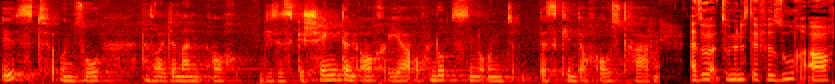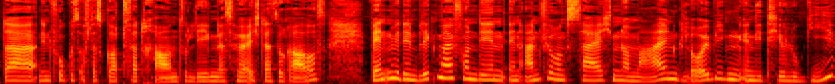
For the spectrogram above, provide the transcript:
ist. Und so sollte man auch dieses Geschenk dann auch eher auch nutzen und das Kind auch austragen. Also zumindest der Versuch auch, da den Fokus auf das Gottvertrauen zu legen, das höre ich da so raus. Wenden wir den Blick mal von den in Anführungszeichen normalen Gläubigen in die Theologie.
